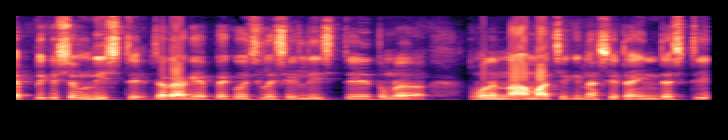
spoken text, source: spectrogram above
অ্যাপ্লিকেশন লিস্টে যারা আগে অ্যাপ্লাই করেছিল, সেই লিস্টে তোমরা, তোমাদের নাম আছে কি না সেটা ইন্ডাস্ট্রি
